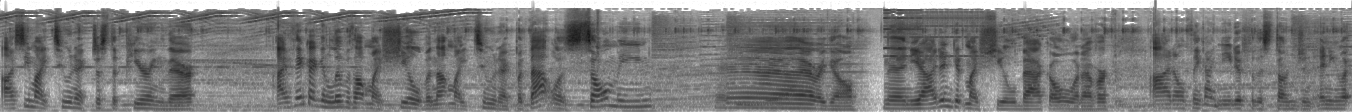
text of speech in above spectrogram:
I see my tunic just appearing there. I think I can live without my shield, but not my tunic, but that was so mean. Uh, there we go. And yeah, I didn't get my shield back, oh whatever. I don't think I need it for this dungeon anyway.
